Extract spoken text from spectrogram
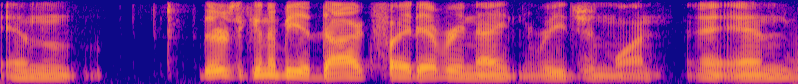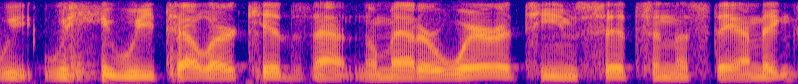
and there's going to be a dogfight every night in Region One, and we we we tell our kids that no matter where a team sits in the standings,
